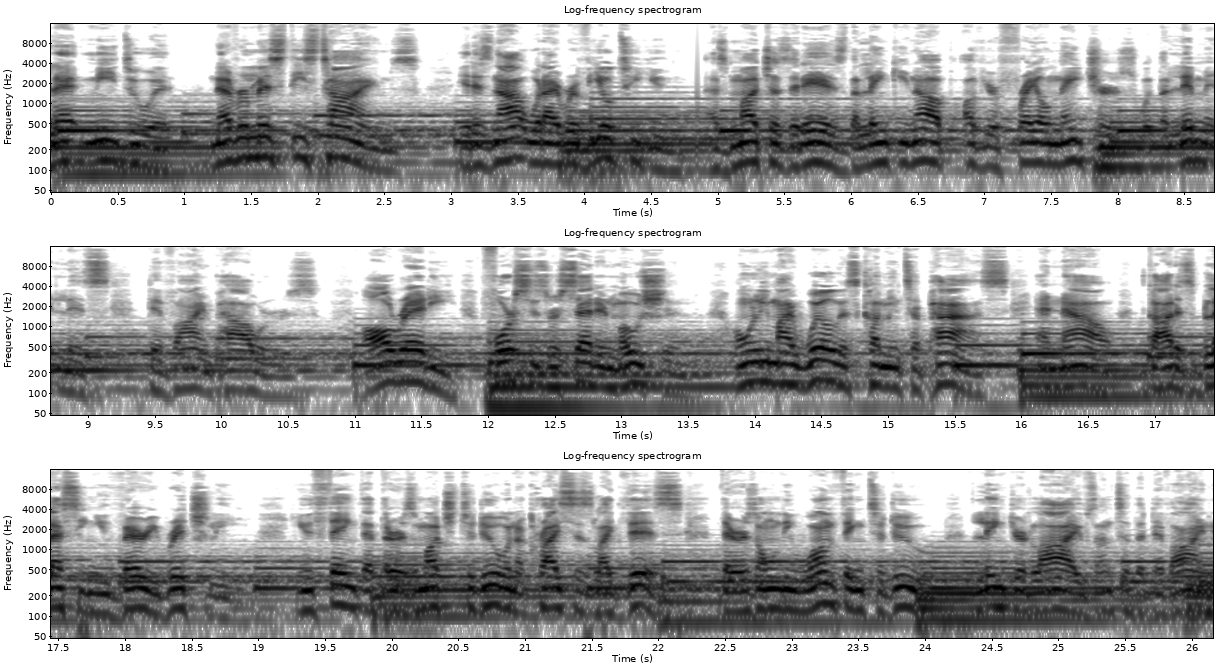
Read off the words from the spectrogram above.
Let me do it. Never miss these times. It is not what I reveal to you as much as it is the linking up of your frail natures with the limitless divine powers. Already, forces are set in motion. Only my will is coming to pass, and now God is blessing you very richly. You think that there is much to do in a crisis like this. There is only one thing to do link your lives unto the divine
